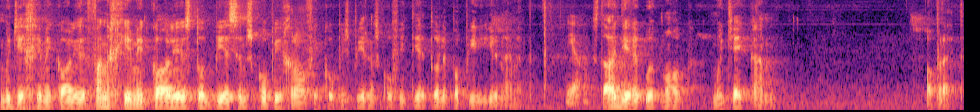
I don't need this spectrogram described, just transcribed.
moet jy chemikalieë van chemikalieë tot besems, koppie, grafie, koppie, spierings, koffie, tee, toiletpapier, you name it. Ja. As daai deure oopmaak, moet jy kan operate.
